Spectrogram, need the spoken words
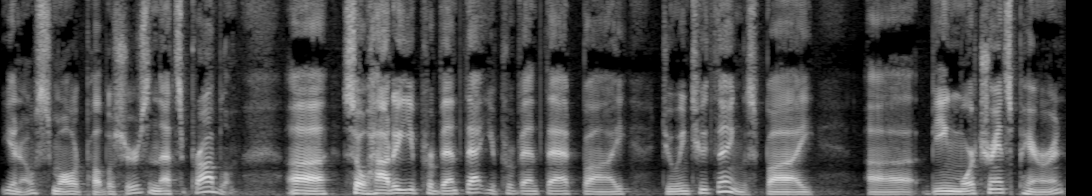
you know, smaller publishers, and that's a problem. Uh, so how do you prevent that? You prevent that by doing two things: by uh, being more transparent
